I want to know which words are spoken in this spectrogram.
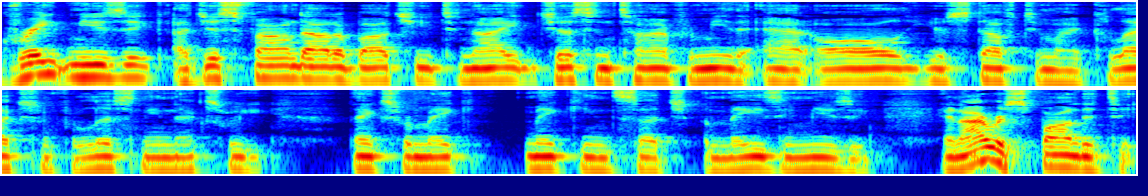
great music. I just found out about you tonight, just in time for me to add all your stuff to my collection for listening next week. Thanks for making making such amazing music. And I responded to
